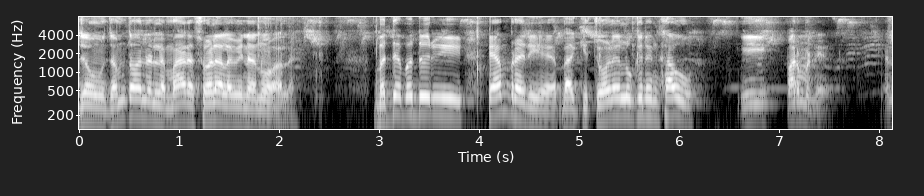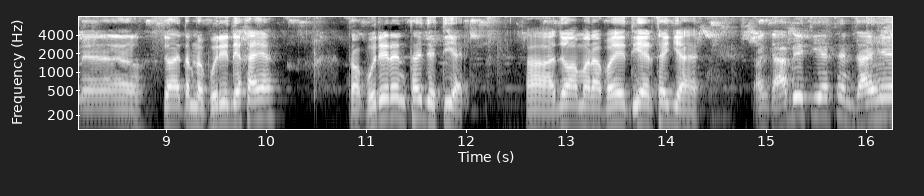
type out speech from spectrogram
જો હું જમતો હોય ને એટલે મારે સોળા વિના ન હાલે. બધે બધું ટેમ્પરરી છે. બાકી ચોળેલું કરીને ખાવું એ પરમનન્ટ અને, જો આ તમને ભૂરી દેખાય તો ભૂરી રહીને થઈ જાય તૈયાર. હા, જો અમારા ભાઈ તૈયાર થઈ ગયા છે. કારણ કે આ બે તૈયાર થઈને જાય છે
